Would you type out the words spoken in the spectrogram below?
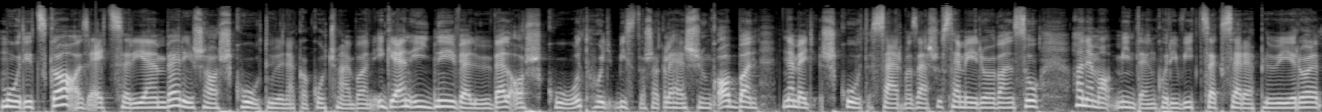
Móriczka, az egyszeri ember és a skót ülnek a kocsmában. Igen, így névelővel a skót, hogy biztosak lehessünk abban, nem egy skót származású személyről van szó, hanem a mindenkori viccek szereplőjéről.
